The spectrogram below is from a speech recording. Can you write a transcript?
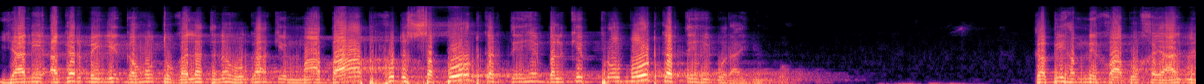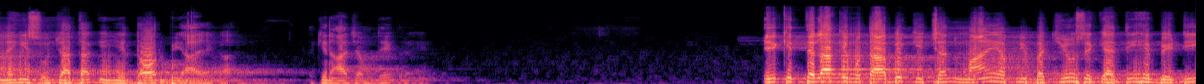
यानी अगर मैं ये कहूँ तो गलत ना होगा कि माँ बाप खुद सपोर्ट करते हैं, बल्कि प्रोमोट करते हैं बुराइयों को। कभी हमने ख्वाब ख्याल में नहीं सोचा था कि ये दौर भी आएगा, लेकिन आज हम देख रहे हैं। एक इत्तला के मुताबिक कि चंद माएँ अपनी बच्चियों से कहती हैं, बेटी,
